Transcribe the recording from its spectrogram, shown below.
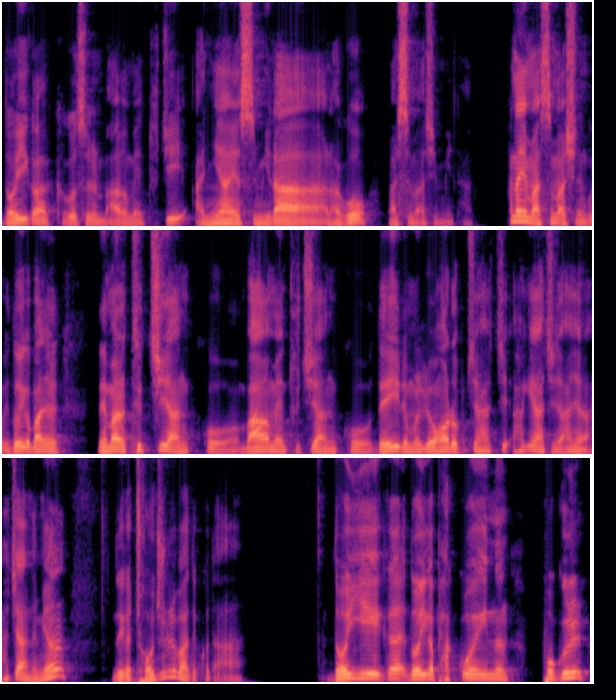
너희가 그것을 마음에 두지 아니하였음이라라고 말씀하십니다. 하나님 말씀하시는 거예요. 너희가 만일 내 말을 듣지 않고 마음에 두지 않고 내 이름을 영화롭지 하게 하지, 하지 않으면 너희가 저주를 받을 거다. 너희가 너희가 받고 있는 복을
